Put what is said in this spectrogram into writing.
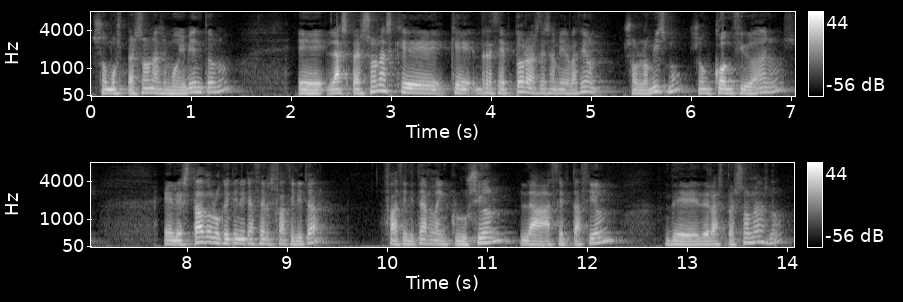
somos personas en movimiento, ¿no? Eh, las personas que, receptoras de esa migración son lo mismo, son conciudadanos. El Estado lo que tiene que hacer es facilitar, facilitar la inclusión, la aceptación de, las personas, ¿no?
